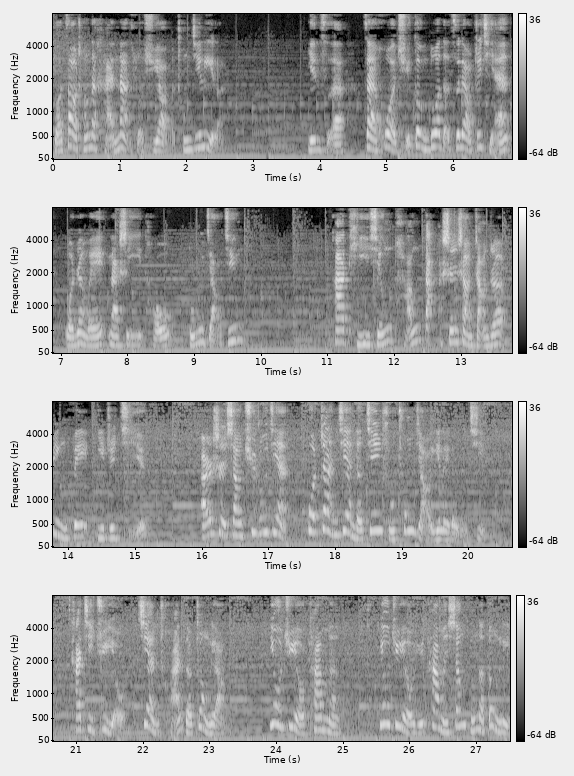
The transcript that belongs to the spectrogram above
所造成的海难所需要的冲击力了。因此。在获取更多的资料之前，我认为那是一头独角鲸。它体型庞大，身上长着并非一只戟，而是像驱逐舰或战舰的金属冲角一类的武器。它既具有舰船的重量，又具有它们，又具有与它们相同的动力。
